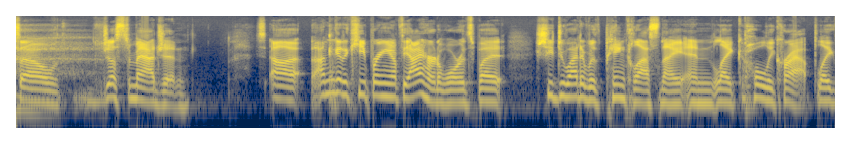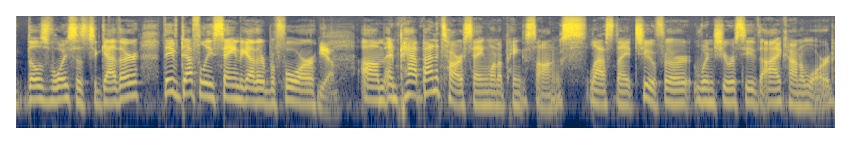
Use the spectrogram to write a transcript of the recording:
So just imagine. Uh, I'm gonna keep bringing up the iHeart Awards, but she duetted with Pink last night, and like, holy crap! Like those voices together, they've definitely sang together before. Yeah. Um, and Pat Benatar sang one of Pink's songs last night too for when she received the Icon Award.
